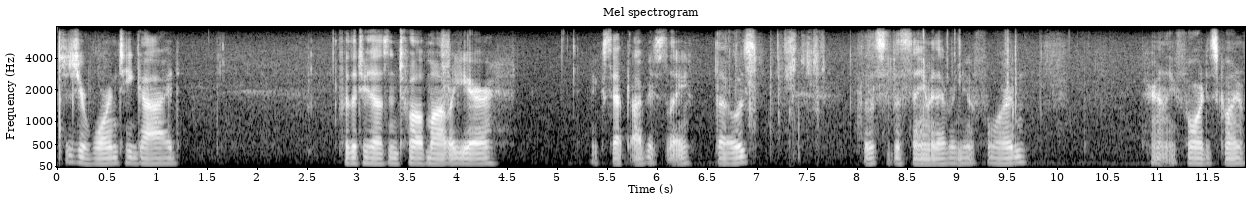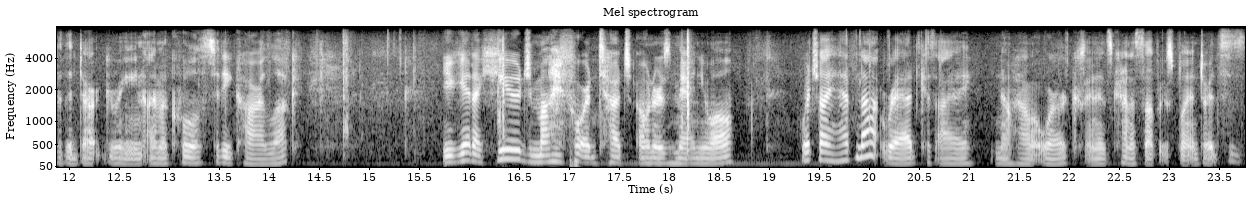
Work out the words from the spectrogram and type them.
This is your warranty guide for the 2012 model year. Except, obviously, those. So this is the same with every new Ford. Apparently Ford is going for the dark green. I'm a cool city car look. You get a huge My Ford Touch owner's manual, which I have not read because I know how it works and it's kind of self-explanatory. This is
